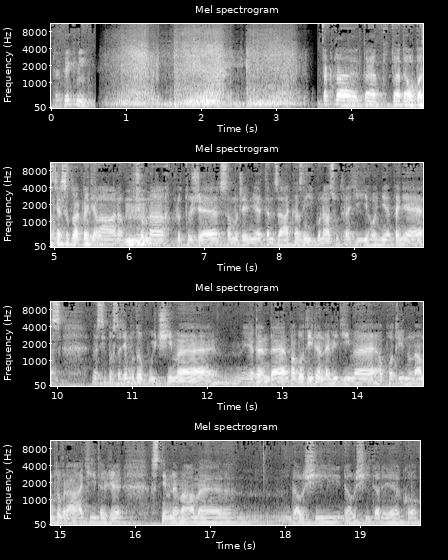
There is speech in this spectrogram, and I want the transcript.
To je pěkný. Tak to je, to je, to je to obecně se to takhle dělá na půjčovnách, mm-hmm. protože samozřejmě ten zákazník u nás utratí hodně peněz, ve v podstatě mu to půjčíme jeden den, pak ho týden nevidíme a po týdnu nám to vrátí, takže s ním nemáme další, další tady jako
